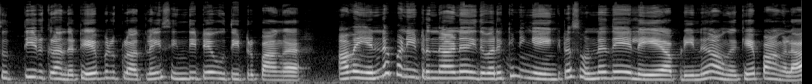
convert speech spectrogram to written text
சுற்றி இருக்கிற அந்த டேபிள் கிளாத்லையும் சிந்திட்டே ஊற்றிட்டு இருப்பாங்க. அவன் என்ன பண்ணிகிட்டு இருந்தான்னு இது வரைக்கும் நீங்கள் என்கிட்ட சொன்னதே இல்லையே அப்படின்னு அவங்க கேட்பாங்களா?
